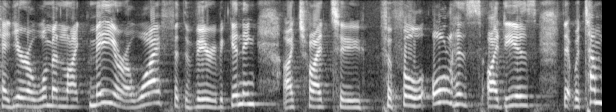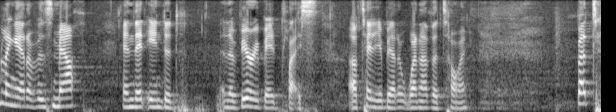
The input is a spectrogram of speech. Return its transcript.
And you're a woman like me or a wife at the very beginning. I tried to fulfill all his ideas that were tumbling out of his mouth, and that ended in a very bad place. I'll tell you about it one other time. But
